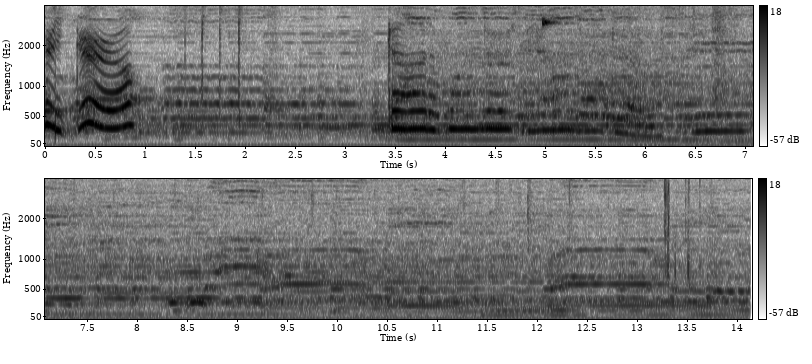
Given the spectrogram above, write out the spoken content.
Pretty girl.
